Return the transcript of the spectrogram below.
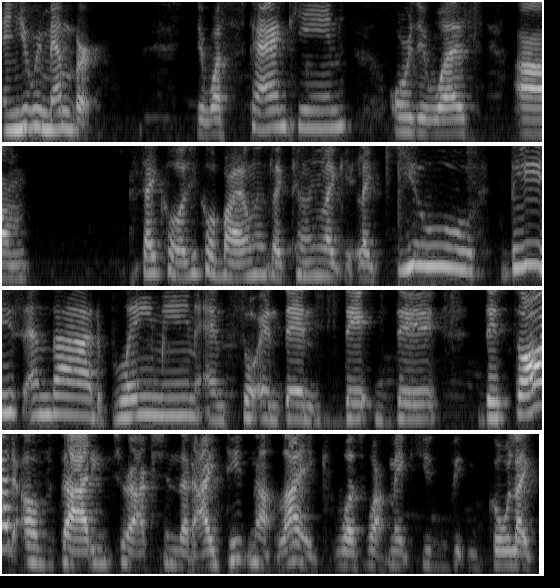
And you remember there was spanking or there was um, psychological violence like telling like like you this and that blaming and so and then the the the thought of that interaction that i did not like was what make you be, go like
